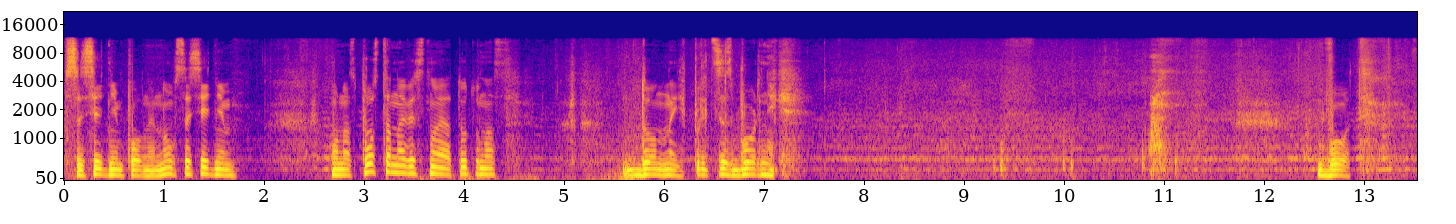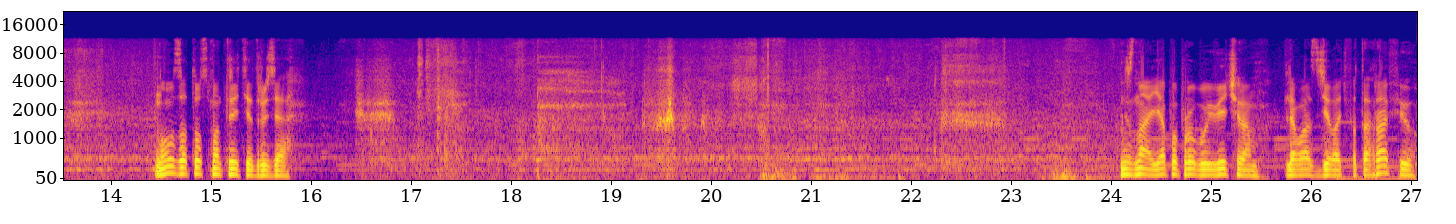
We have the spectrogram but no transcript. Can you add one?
В соседнем полный. Ну, в соседнем у нас просто навесной, а тут у нас донный пыльцесборник. Вот. Ну, зато смотрите, друзья. Не знаю, я попробую вечером для вас сделать фотографию,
